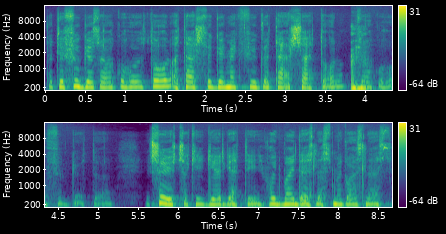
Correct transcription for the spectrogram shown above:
tehát ő függ az alkoholtól, a társfüggő meg függ a társától, az alkoholfüggőtől. És ő is csak ígérgeti, hogy majd ez lesz, meg az lesz.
